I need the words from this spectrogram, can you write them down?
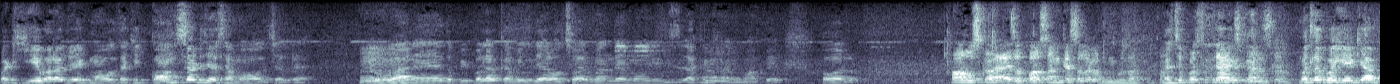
बट ये वाला जो एक माहौल था कि कॉन्सर्ट जैसा माहौल चल रहा है। लोग आ रहे हैं तो people are coming they are also urban they are knowing Zakir Khan. वहाँ पे। और और उसका एज अ पर्सन कैसा लगा तुमको जाकिर खान ऐसे पर्सन क्या एक्सपीरियंस था? मतलब वही है कि आप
